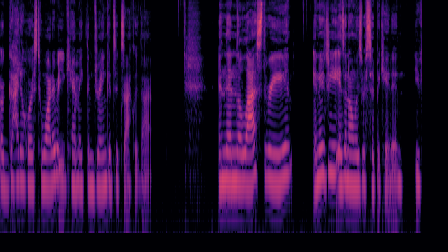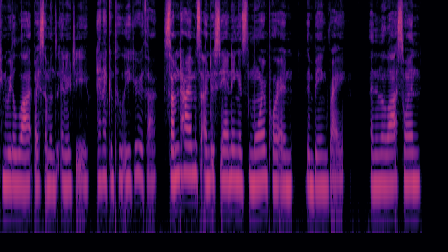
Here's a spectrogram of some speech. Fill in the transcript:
or guide a horse to water, but you can't make them drink. It's exactly that. And then the last three energy isn't always reciprocated. You can read a lot by someone's energy, and I completely agree with that. Sometimes understanding is more important than being right. And then the last one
